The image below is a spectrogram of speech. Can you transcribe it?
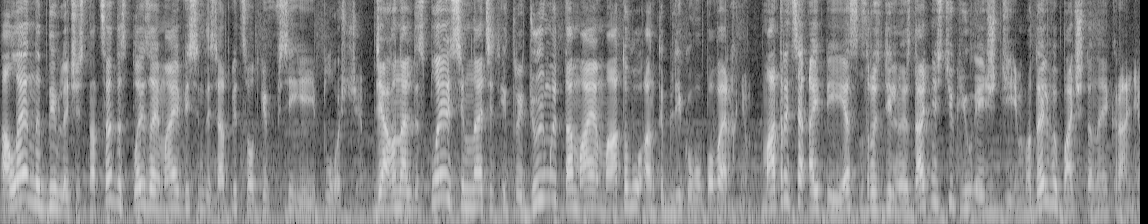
але не дивлячись на це, дисплей займає 80% всієї площі. Діагональ дисплею 17,3 дюйми та має матову антиблікову поверхню. Матриця IPS з роздільною здатністю QHD. Модель ви бачите на екрані.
